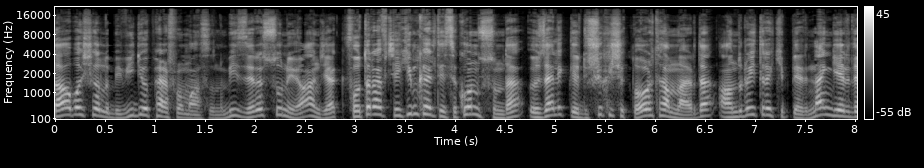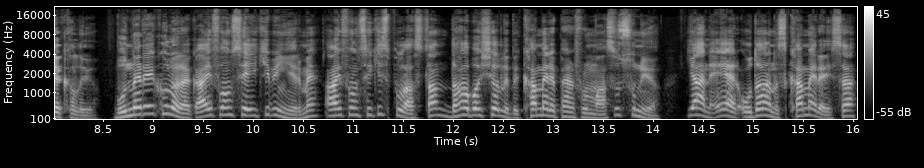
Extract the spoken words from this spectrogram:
daha başarılı bir video performansını bizlere sunuyor ancak fotoğraf çekim kalitesi konusunda özellikle düşük ışıklı ortamlarda Android rakiplerinden geride kalıyor. Bunlara ek olarak iPhone SE 2020 iPhone 8 Plus'tan daha başarılı bir kamera performansı sunuyor. Yani eğer odağınız kameraysa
